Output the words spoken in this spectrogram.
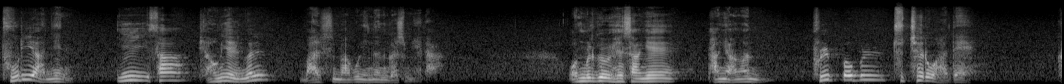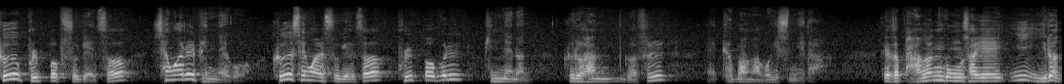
둘이 아닌 이사 병행을 말씀하고 있는 것입니다. 원불교 회상의 방향은 불법을 주체로 하되 그 불법 속에서 생활을 빛내고 그 생활 속에서 불법을 빛내는 그러한 것을 표방하고 있습니다. 그래서 방언공사의 이 일은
